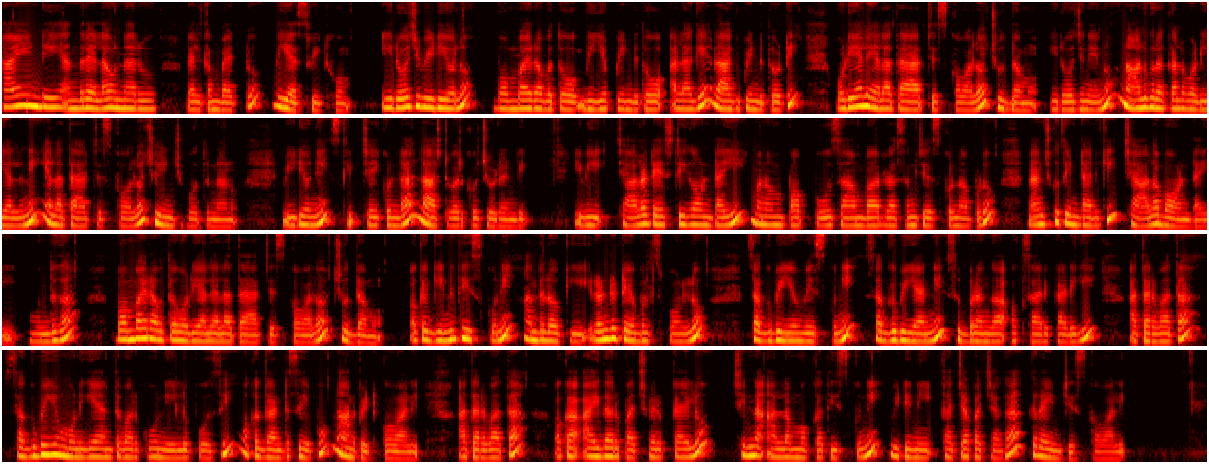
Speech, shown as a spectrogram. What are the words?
Hi అండి. అందరూ ఎలా ఉన్నారు? Welcome back to Diya sweet home. ఈరోజు వీడియోలో బొంబాయి రవ్వతో బియ్యం పిండితో అలాగే రాగి పిండితోటి వడియాలు ఎలా తయారు చేసుకోవాలో చూద్దాము. ఈరోజు నేను నాలుగు రకాల వడియాలని ఎలా తయారు చేసుకోవాలో చూయించబోతున్నాను. వీడియోని స్కిప్ చేయకుండా లాస్ట్ వరకు చూడండి. ఇవి చాలా టేస్టీగా ఉంటాయి. మనం పప్పు సాంబార్ రసం చేసుకున్నప్పుడు నంచుకు తినడానికి చాలా బాగుంటాయి. ముందుగా బొంబాయి రవ్వతో వడియాలు ఎలా తయారు చేసుకోవాలో చూద్దాము. ఒక గిన్నె తీసుకుని అందులోకి రెండు టేబుల్ స్పూన్లు సగ్గుబియ్యం వేసుకుని సగ్గుబియ్యాన్ని శుభ్రంగా ఒకసారి కడిగి ఆ తర్వాత సగ్గుబియ్యం మునిగేంత వరకు నీళ్ళు పోసి ఒక గంట సేపు నానబెట్టుకోవాలి ఆ తర్వాత ఒక ఐదారు పచ్చిమిరపకాయలు చిన్న అల్లం ముక్క తీసుకుని వీటిని కచ్చాపచ్చాగా గ్రైండ్ చేసుకోవాలి.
